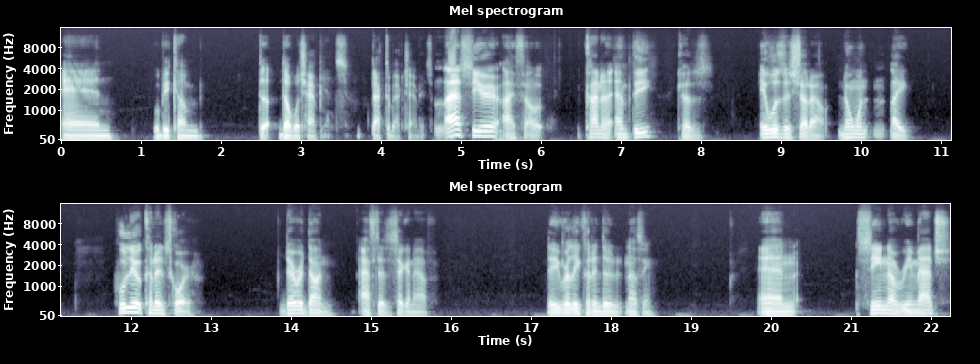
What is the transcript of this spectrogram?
and will become d- double champions, back to back champions. Last year, I felt kind of empty because it was a shutout. No one, like, Julio couldn't score. They were done after the second half. They really couldn't do nothing. And seeing a rematch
